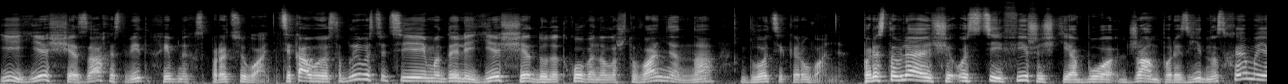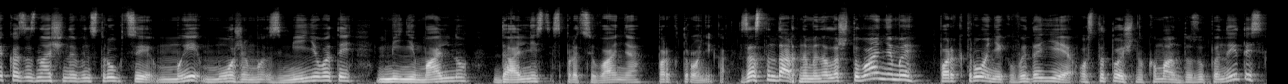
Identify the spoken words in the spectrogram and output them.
і є ще захист від хибних спрацювань. Цікавою особливістю цієї моделі є ще додаткове налаштування на блоці керування. Переставляючи ось ці фішечки або джампери згідно схеми, яка зазначена в інструкції, ми можемо змінювати мінімальну дальність спрацювання парктроніка. За стандартними налаштуваннями, парктронік видає остаточну команду зупинитись,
